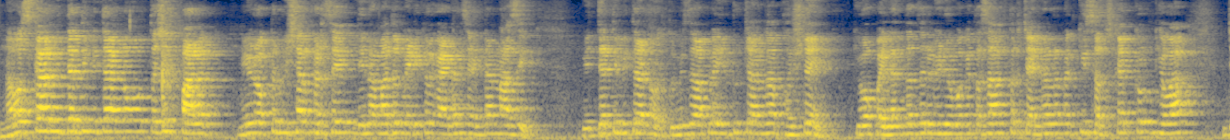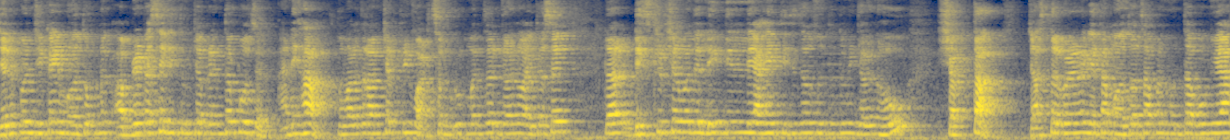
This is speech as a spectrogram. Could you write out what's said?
नमस्कार विद्यार्थी मित्रांनो तसेच पालक मी doctor Vishal Khadse Leela Madhav medical guidance centre Nashik. विद्यार्थी मित्रांनो तुम्ही जर आपल्या युट्यूब चॅनलचा फर्स्ट टाइम किंवा पहिल्यांदा जर व्हिडिओ बघत असाल तर चॅनलला नक्की सबस्क्राईब करून ठेवा. जेणेकरून जी काही महत्त्वपूर्ण अपडेट असेल ही तुमच्यापर्यंत पोहोचेल. आणि हा तुम्हाला जर आमच्या फ्री व्हॉट्सअप ग्रुपमध्ये जर जॉईन व्हायचं असेल तर डिस्क्रिप्शनमध्ये लिंक दिलेली आहे. तिथे जाऊन सुद्धा तुम्ही जॉईन होऊ शकता. जास्त वेळ न घेता महत्त्वाचा आपण मुद्दा बघूया.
